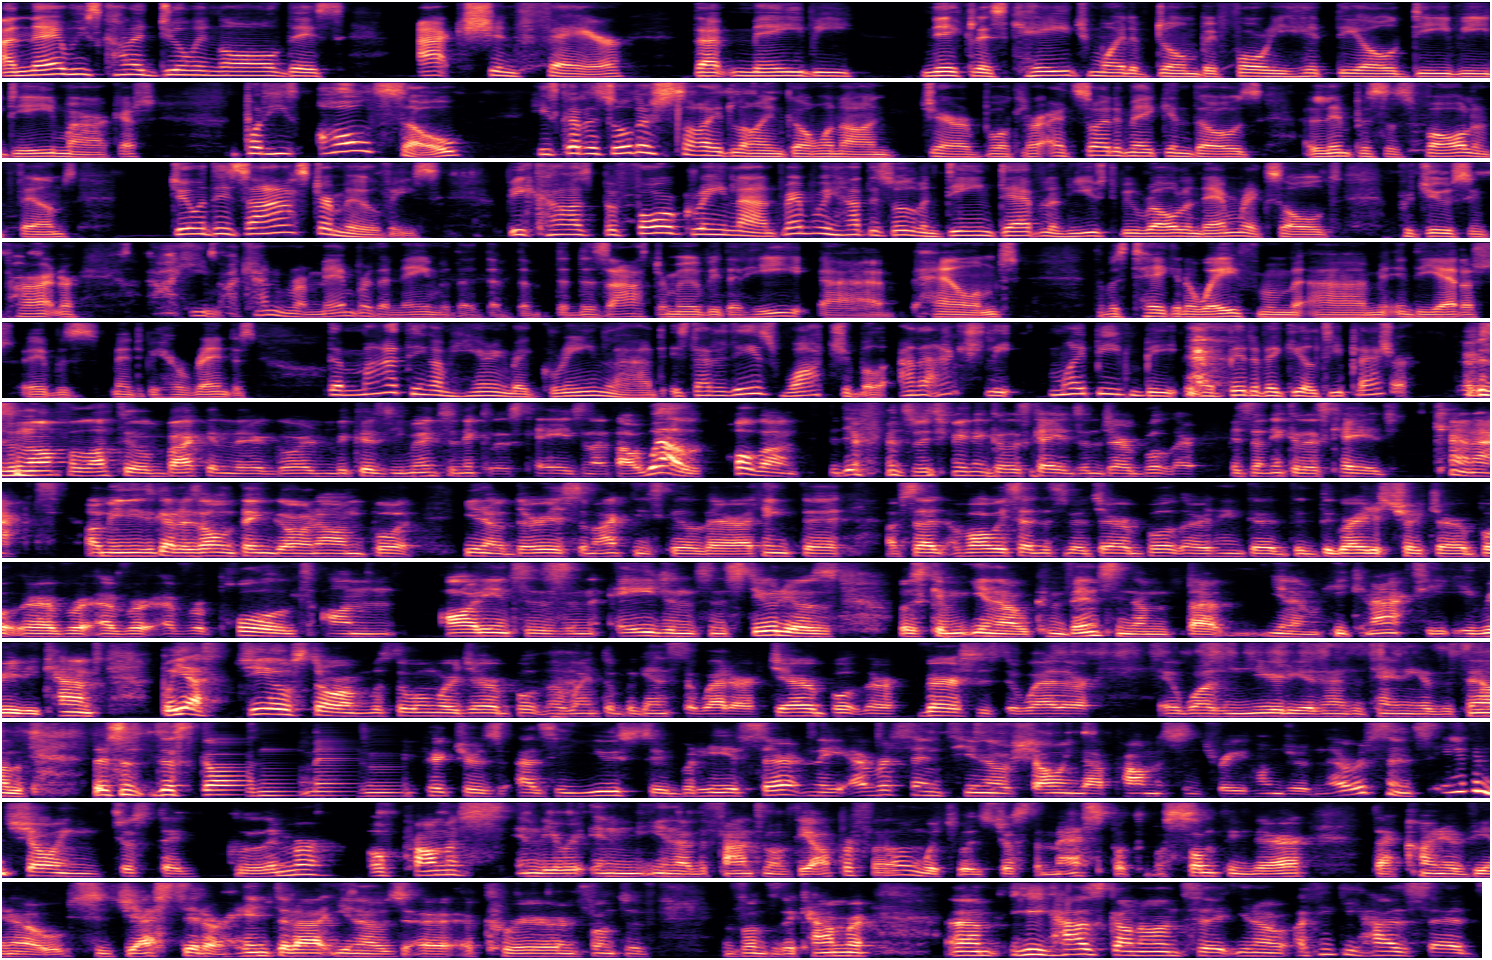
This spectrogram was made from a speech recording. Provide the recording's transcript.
And now he's kind of doing all this action fare that maybe Nicolas Cage might have done before he hit the old DVD market. But he's also he's got this other sideline going on, Gerard Butler, outside of making those Olympus Has Fallen films, doing disaster movies. Because before Greenland, remember we had this other one, Dean Devlin, who used to be Roland Emmerich's old producing partner. Ah, he, I can't even remember the name of the, the, the, the disaster movie that he uh, helmed that was taken away from him um, in the edit. It was meant to be horrendous. The mad thing I'm hearing about Greenland is that it is watchable and it actually might even be a bit of a guilty pleasure. There's an awful lot to back in there, Gordon, because you mentioned Nicolas Cage, and I thought, well, hold on. The difference between Nicolas Cage and Gerard Butler is that Nicolas Cage can act. I mean, he's got his own thing going on, but you know, there is some acting skill there. I think that I've said, I've always said this about Gerard Butler. I think that the, the greatest trick Gerard Butler ever, ever, ever pulled on audiences and agents and studios was you know convincing them that you know he can act. He, he really can't. But yes geostorm was the one where gerard butler went up against the weather. Gerard butler versus the weather it wasn't nearly as entertaining as it sounded listen this guy doesn't make pictures as he used to but he is certainly ever since you know showing that promise in 300 and ever since even showing just a glimmer of promise in the in you know the Phantom of the Opera film, which was just a mess, but there was something there that kind of you know suggested or hinted at you know a, a career in front of in front of the camera. Um, he has gone on to you know I think he has said.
